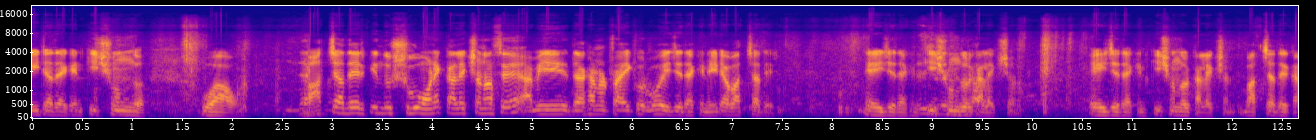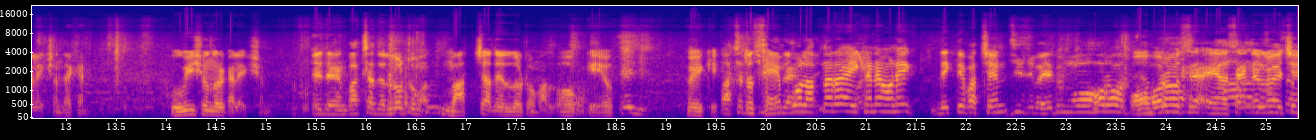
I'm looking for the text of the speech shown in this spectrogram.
এইটা দেখেন কি সুন্দর। ওয়াও। বাচ্চাদের কিন্তু শু অনেক কালেকশন আছে আমি দেখানো ট্রাই করব এই যে দেখেন এইটা বাচ্চাদের। এই যে দেখেন কি সুন্দর কালেকশন। এই যে দেখেন কি সুন্দর কালেকশন বাচ্চাদের কালেকশন দেখেন। খুবই সুন্দর কালেকশন। এই দেখেন বাচ্চাদের লোটো মাল। বাচ্চাদের লোটোমাল ওকে ওকে। ওকে তো স্যাম্পল আপনারা এখানে অনেক দেখতে পাচ্ছেন। জি জি ভাই একদম অহরহ অহরহ স্যান্ডেল রয়েছে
